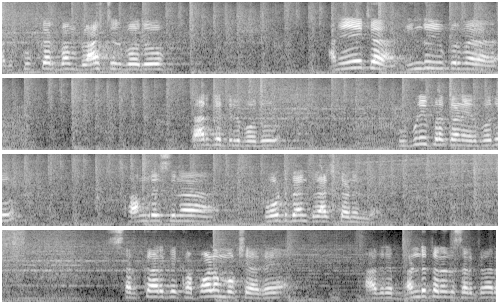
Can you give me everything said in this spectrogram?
ಅದು ಕುಕ್ಕರ್ ಬಾಂಬ್ ಬ್ಲಾಸ್ಟ್ ಇರ್ಬೋದು. ಅನೇಕ ಹಿಂದೂ ಯುವಕರ ಮೇಲೆ ಟಾರ್ಗೆಟ್ ಇರ್ಬೋದು. ಹುಬ್ಬಳ್ಳಿ ಪ್ರಕರಣ ಇರ್ಬೋದು. ಕಾಂಗ್ರೆಸ್ಸಿನ ವೋಟ್ ಬ್ಯಾಂಕ್ ರಾಜಕಾರಣದಿಂದ ಸರ್ಕಾರಕ್ಕೆ ಕಪಾಳ ಮೋಕ್ಷ ಇದೆ ಆದರೆ ಬಂಡತನದ ಸರ್ಕಾರ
